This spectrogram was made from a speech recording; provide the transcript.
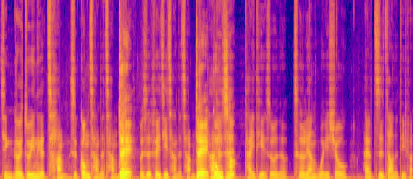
请各位注意，那个厂是工厂的厂，对，不是飞机场的厂，对，工厂台铁所有的车辆维修还有制造的地方。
